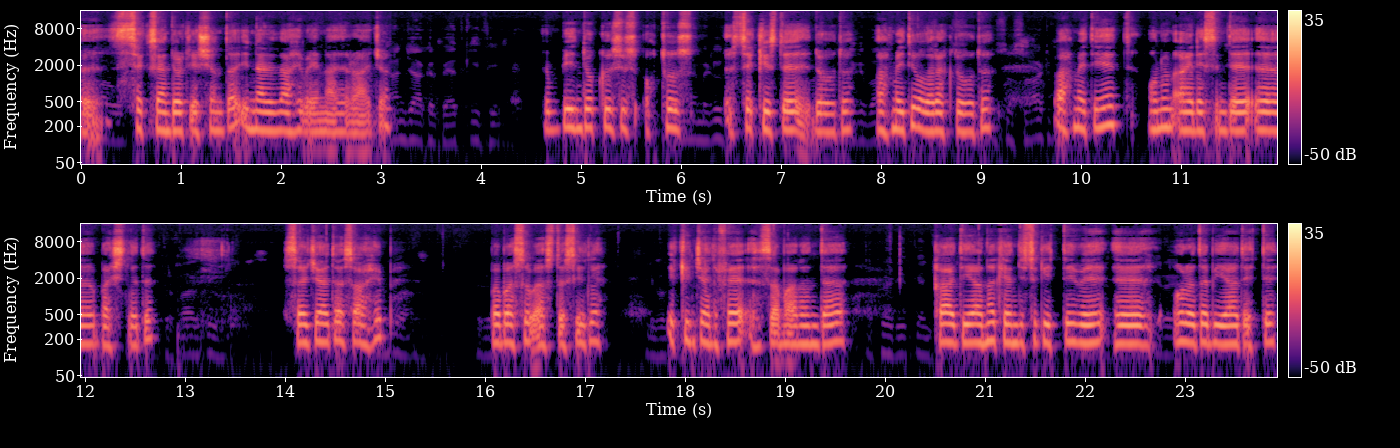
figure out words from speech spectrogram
e, 84 yaşında. İnna lillahi ve inna ileyhi raciun. 1938'de doğdu. Ahmedi olarak doğdu. Ahmediyet onun ailesinde e, başladı. Secade sahip babası vasıtasıyla ikinci halife zamanında Kadiyan'a kendisi gitti ve e, orada biat etti.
